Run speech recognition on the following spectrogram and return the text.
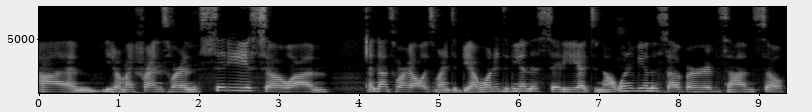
Um, you know, my friends were in the city, so um, and that's where I always wanted to be. I wanted to be in the city. I did not want to be in the suburbs. Um, so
